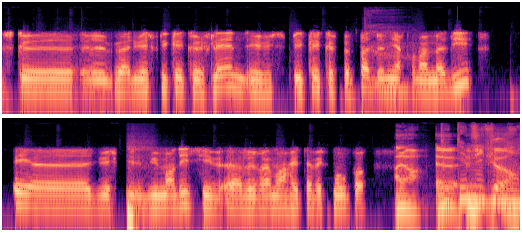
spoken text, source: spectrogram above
ce que, bah, lui expliquer que je l'aime et lui expliquer que je peux pas devenir comme elle m'a dit, et euh, lui, lui demander si elle veut vraiment arrêter avec moi ou pas. alors euh, Victor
